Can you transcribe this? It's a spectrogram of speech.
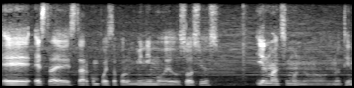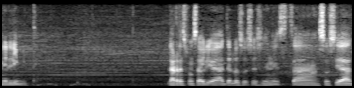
Eh, esta debe estar compuesta por un mínimo de dos socios y el máximo no, no tiene límite. La responsabilidad de los socios en esta sociedad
